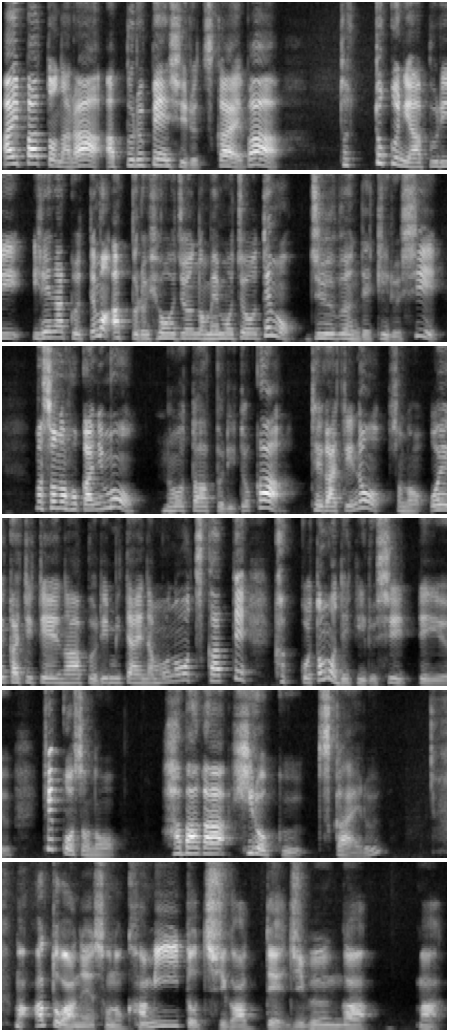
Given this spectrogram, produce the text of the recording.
iPad なら Apple Pencil 使えば、と特にアプリ入れなくっても Apple 標準のメモ帳でも十分できるし、まあその他にもノートアプリとか手書きのそのお絵描き系のアプリみたいなものを使って書くこともできるしっていう、結構その幅が広く使える？まあ、あとはね、その紙と違って自分が、まあ、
